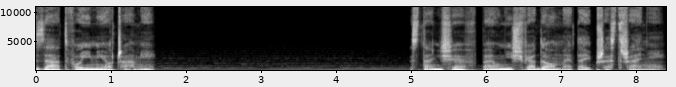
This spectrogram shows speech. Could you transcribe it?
za Twoimi oczami. Stań się w pełni świadomy tej przestrzeni.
